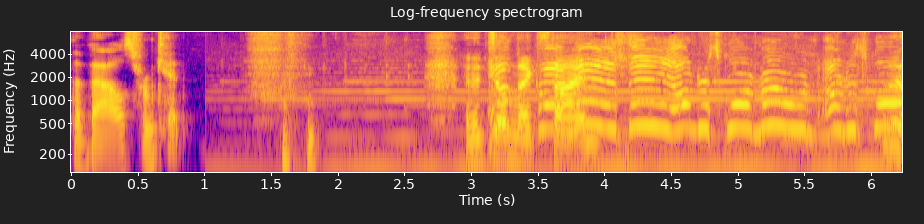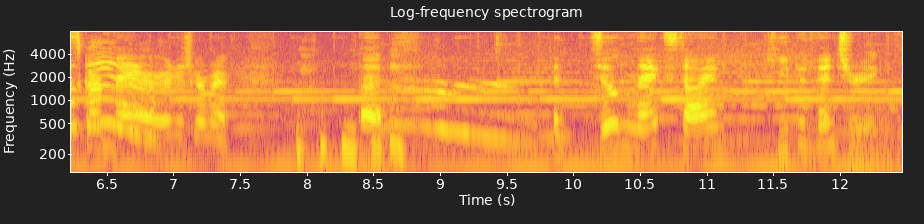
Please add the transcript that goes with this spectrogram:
the vowels from Kit. And until next time, Day underscore moon underscore underscore mayor, underscore mayor. Uh, until next time, keep adventuring.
